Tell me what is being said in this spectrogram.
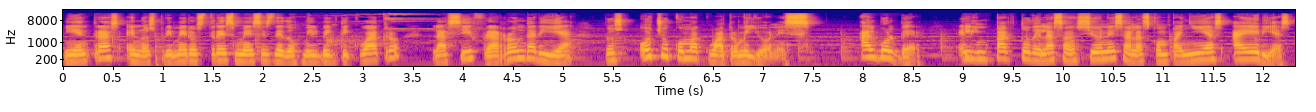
mientras en los primeros tres meses de 2024 la cifra rondaría los 8,4 millones. Al volver, el impacto de las sanciones a las compañías aéreas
